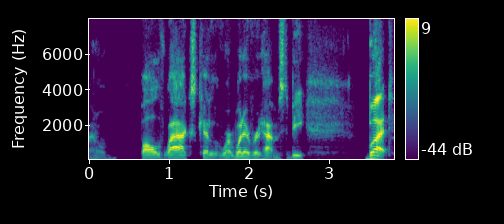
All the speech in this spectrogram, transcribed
I don't know, ball of wax, kettle of worm, whatever it happens to be. But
